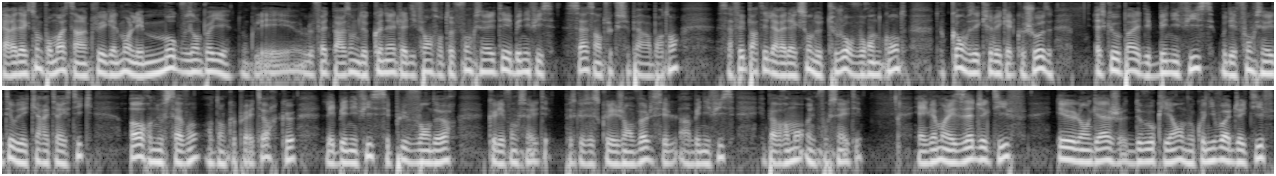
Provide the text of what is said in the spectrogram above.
La rédaction, pour moi, ça inclut également les mots que vous employez. Donc le fait, par exemple, de connaître la différence entre fonctionnalité et bénéfice. Ça, c'est un truc super important. Ça fait partie de la rédaction de toujours vous rendre compte de quand vous écrivez quelque chose, est-ce que vous parlez des bénéfices ou des fonctionnalités ou des caractéristiques? Or, nous savons en tant que que les bénéfices, c'est plus vendeur que les fonctionnalités. Parce que c'est ce que les gens veulent, c'est un bénéfice et pas vraiment une fonctionnalité. Il y a également les adjectifs et le langage de vos clients. Donc au niveau adjectif,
